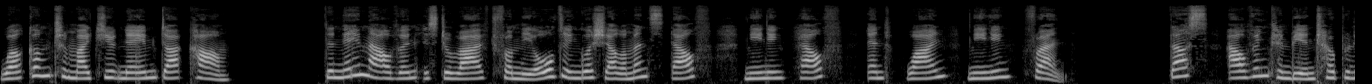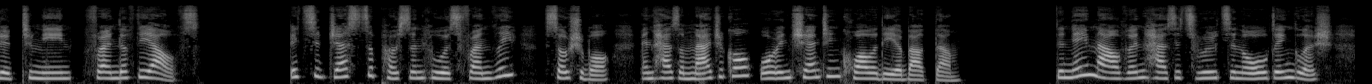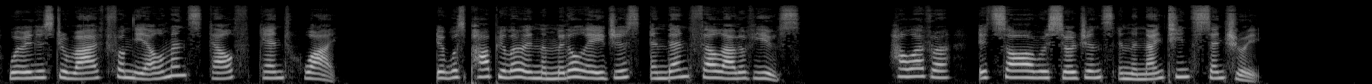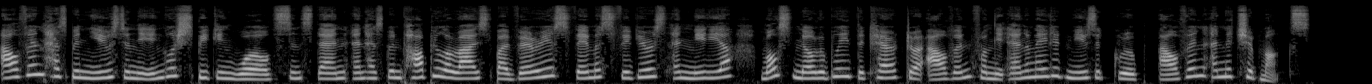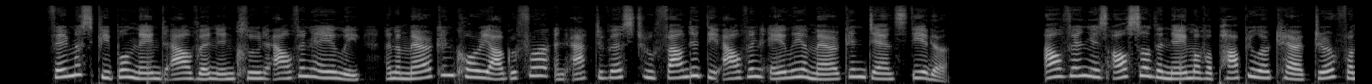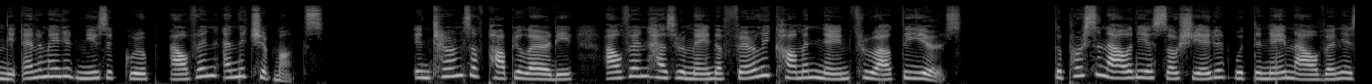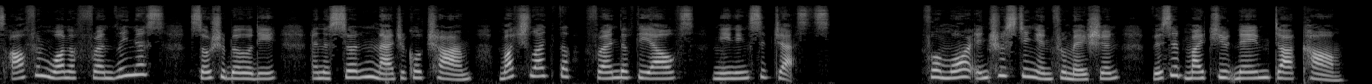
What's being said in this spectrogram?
Welcome to mycutename.com. The name Alvin is derived from the Old English elements elf, meaning elf, and wine, meaning friend. Thus, Alvin can be interpreted to mean friend of the elves. It suggests a person who is friendly, sociable, and has a magical or enchanting quality about them. The name Alvin has its roots in Old English, where it is derived from the elements elf and wine. It was popular in the Middle Ages and then fell out of use. However, it saw a resurgence in the 19th century. Alvin has been used in the English-speaking world since then and has been popularized by various famous figures and media, most notably the character Alvin from the animated music group Alvin and the Chipmunks. Famous people named Alvin include Alvin Ailey, an American choreographer and activist who founded the Alvin Ailey American Dance Theater. Alvin is also the name of a popular character from the animated music group Alvin and the Chipmunks. In terms of popularity, Alvin has remained a fairly common name throughout the years. The personality associated with the name Alvin is often one of friendliness, sociability, and a certain magical charm, much like the friend of the elves meaning suggests. For more interesting information, visit mycutename.com.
